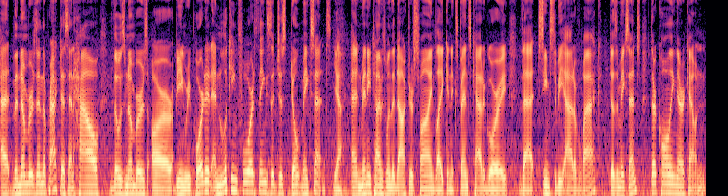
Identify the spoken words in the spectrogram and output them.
at the numbers in the practice and how those numbers are being reported and looking for things that just don't make sense. Yeah. And many times when the doctors find like an expense category that seems to be out of whack, doesn't make sense, they're calling their accountant.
